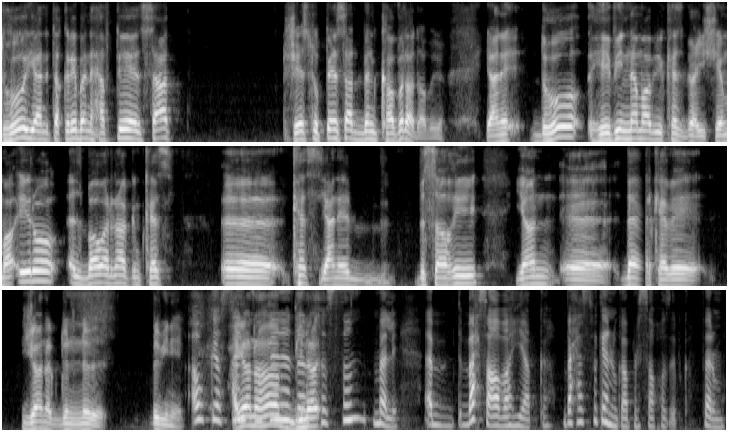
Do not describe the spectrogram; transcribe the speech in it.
diho yanî teqrîben heftê saet şêst û pênc saet bin kavila da bû. Yanî diho hêvî nemabû kes biîşê. Ma îro ez bawer nakim kes kes yanî bi saxî yan derkeve janek dun nû. Bibîne. Ew kes Heya niha têne bîna- derxistin belê. E, Behsa avahiya bike. Behs biken û ka pirsa xwezê bikin. Fermo.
